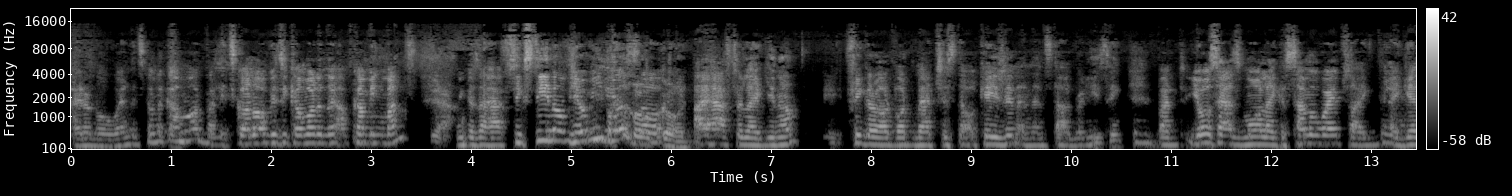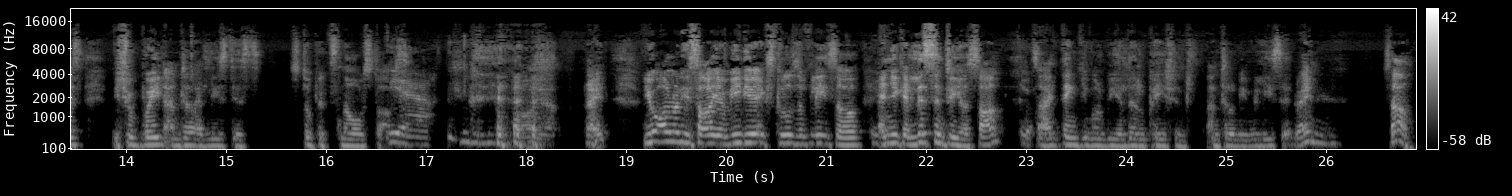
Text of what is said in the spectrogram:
I don't know when it's gonna come out, but it's gonna obviously come out in the upcoming months Yeah. because I have 16 of your videos. Oh, So God. I have to like, you know, figure out what matches the occasion and then start releasing. Mhm. But yours has more like a summer vibe, so I, I guess you should wait until at least this stupid snow stops. Yeah. Oh, yeah. right? You already saw your video exclusively, so and you can listen to your song. Yeah. So I think you will be a little patient until we release it, right? Mhm. So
